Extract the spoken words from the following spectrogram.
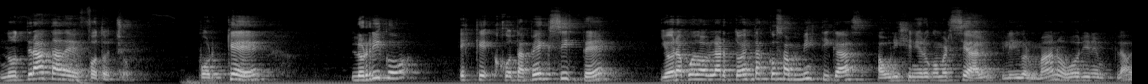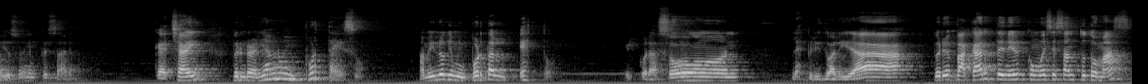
No trata de Photoshop. ¿Por qué? Lo rico es que JP existe y ahora puedo hablar todas estas cosas místicas a un ingeniero comercial y le digo, hermano, vos eres empleado, yo soy un empresario. ¿Cachai? Pero en realidad no me importa eso. A mí lo que me importa es esto. El corazón, la espiritualidad, pero es bacán tener como ese Santo Tomás,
